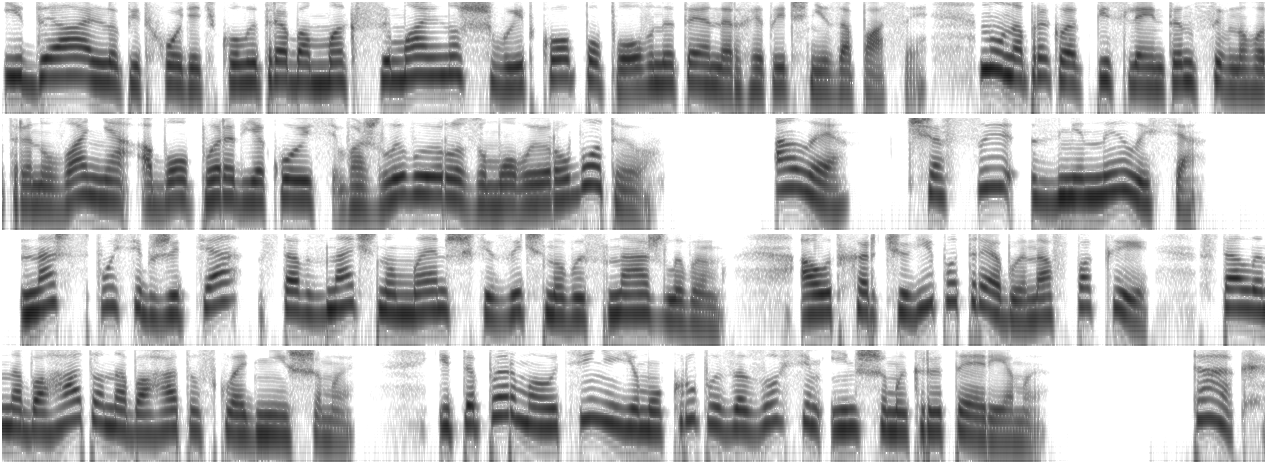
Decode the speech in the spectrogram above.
ідеально підходять, коли треба максимально швидко поповнити енергетичні запаси. Ну, наприклад, після інтенсивного тренування або перед якоюсь важливою розумовою роботою. Але часи змінилися. Наш спосіб життя став значно менш фізично виснажливим, а от харчові потреби, навпаки, стали набагато-набагато складнішими. І тепер ми оцінюємо крупи за зовсім іншими критеріями. Так,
